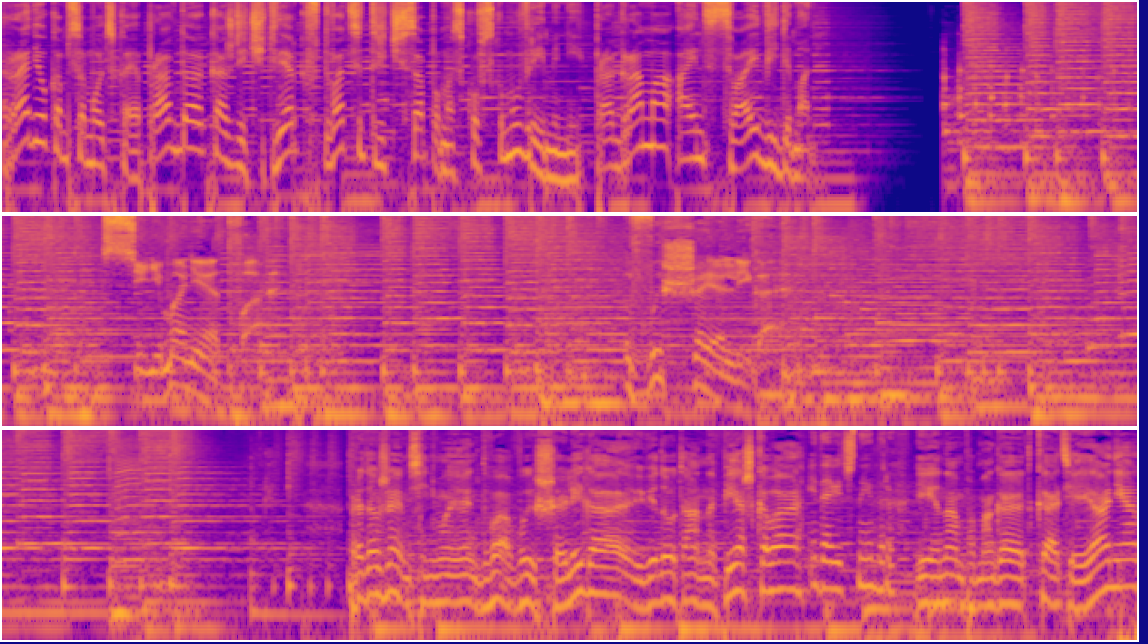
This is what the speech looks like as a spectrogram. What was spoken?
Радио «Комсомольская правда» каждый четверг в 23 часа по московскому времени. Программа «Айнс-2 Видеман». «Синемания 2». Высшая лига. Продолжаем «Синема 2. Высшая лига». Ведут Анна Пешкова. И Давид Шнейдеров. И нам помогают Катя и Аня.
